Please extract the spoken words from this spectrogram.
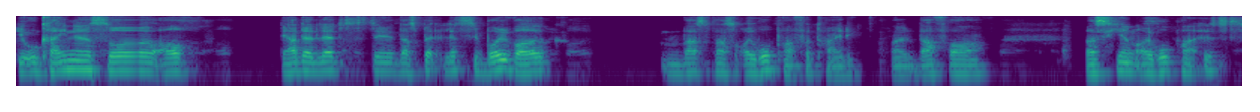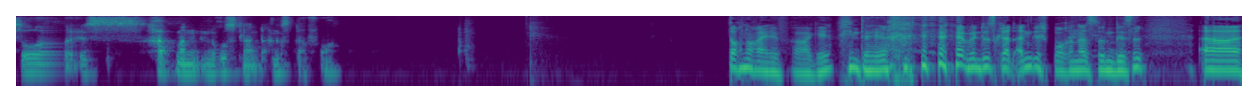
die Ukraine ist so auch ja, der letzte, das letzte Bollwerk, was, was Europa verteidigt. Weil davor, was hier in Europa ist, so ist, hat man in Russland Angst davor. Doch noch eine Frage hinterher, wenn du es gerade angesprochen hast, so ein bisschen. Äh,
